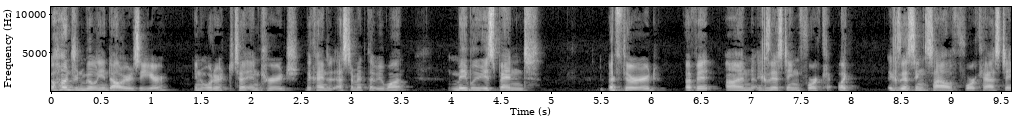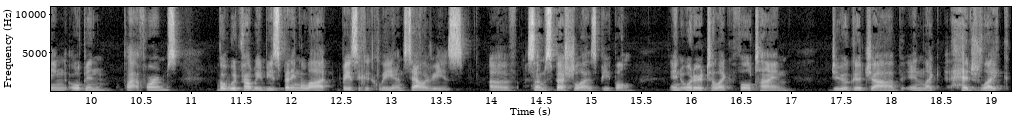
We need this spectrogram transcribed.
$100 million a year in order to encourage the kind of estimate that we want, maybe we spend a third of it on existing like existing style forecasting open platforms, but would probably be spending a lot basically on salaries of some specialized people in order to like full time do a good job in like hedge like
